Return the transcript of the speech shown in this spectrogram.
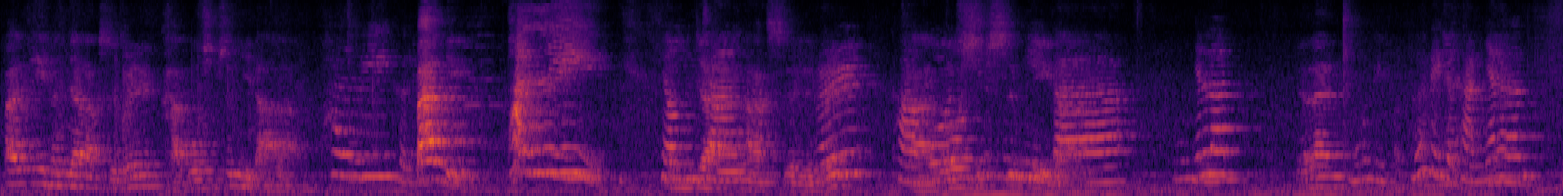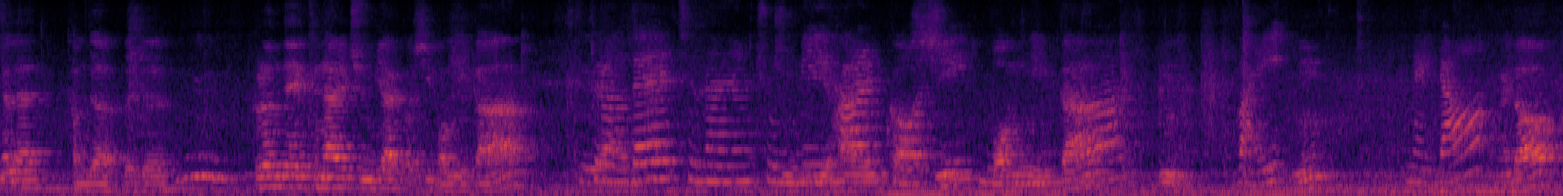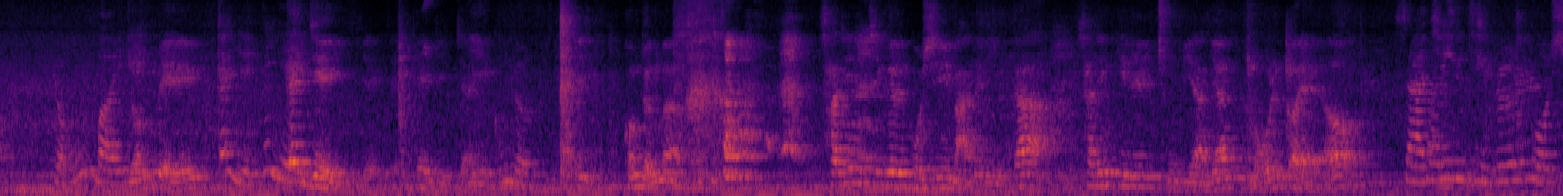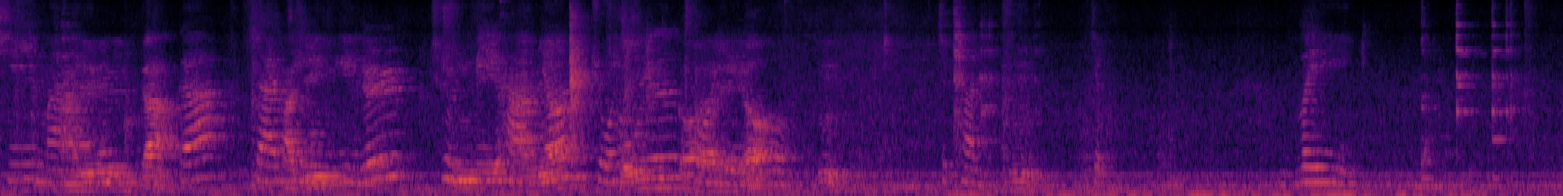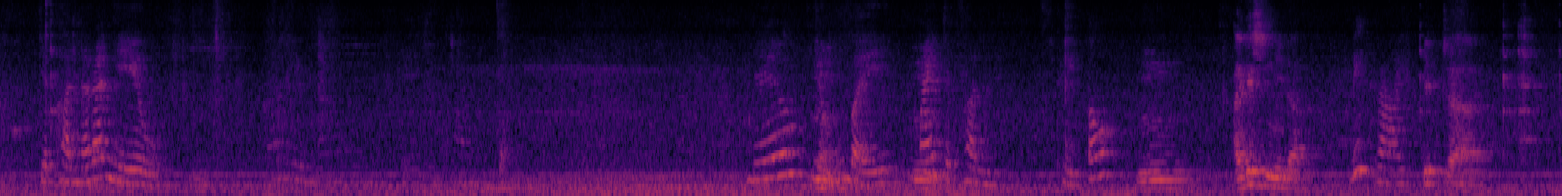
빨리 현장 학습을 가고 싶습니다. 빨리. 빨리 빨리 현장 학습을 가고 싶습니다. nhanh lên nhanh lên muốn đi thực hành nhanh lên từ từ 그런데 그날 준비할 것이 뭡니까? 그런데 그날 준비할 것이 뭡니까? 음, vậy 음, ngày đó ngày đó chuẩn bị chuẩn bị cái gì cái gì cái gì? Cái gì vậy? gì cũng được cái gì? không được mà 사진 찍을 곳이 많으니까 사진기를 준비하면 좋을 거예요. 사진기를 곳이 많으니까 많으니까 사진기를 준비하면 좋을 좋을 거예요. 거예요. 음, chụp hình 음. chụp vì chụp hình ở đó nhiều nếu chuẩn bị Ừ. máy chụp hình thì tốt 음, 알겠습니다. biết rồi.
